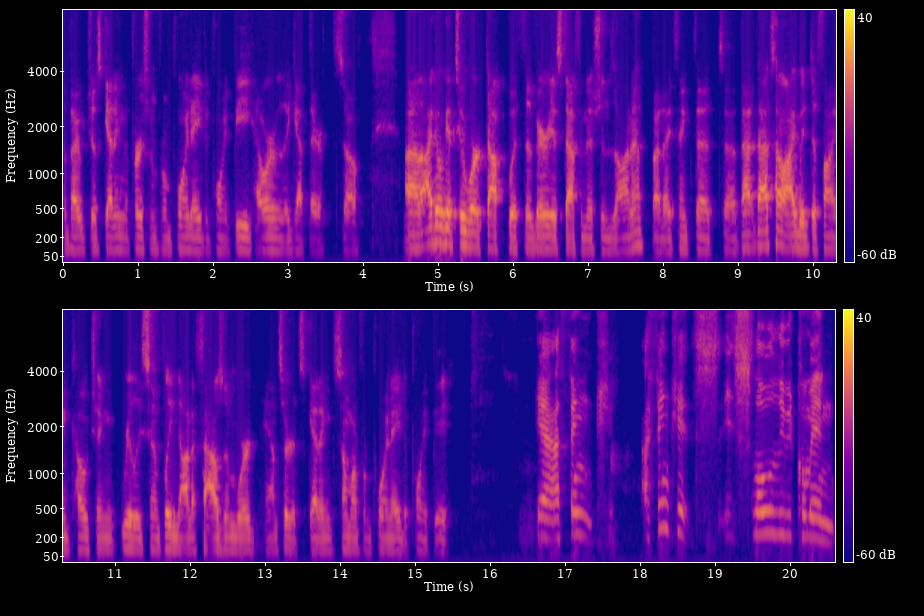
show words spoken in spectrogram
about just getting the person from point A to point B, however they get there. So uh, I don't get too worked up with the various definitions on it, but I think that uh, that that's how I would define coaching really simply. Not a thousand word answer. It's getting someone from point A to point B. Yeah, I think I think it's it's slowly becoming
